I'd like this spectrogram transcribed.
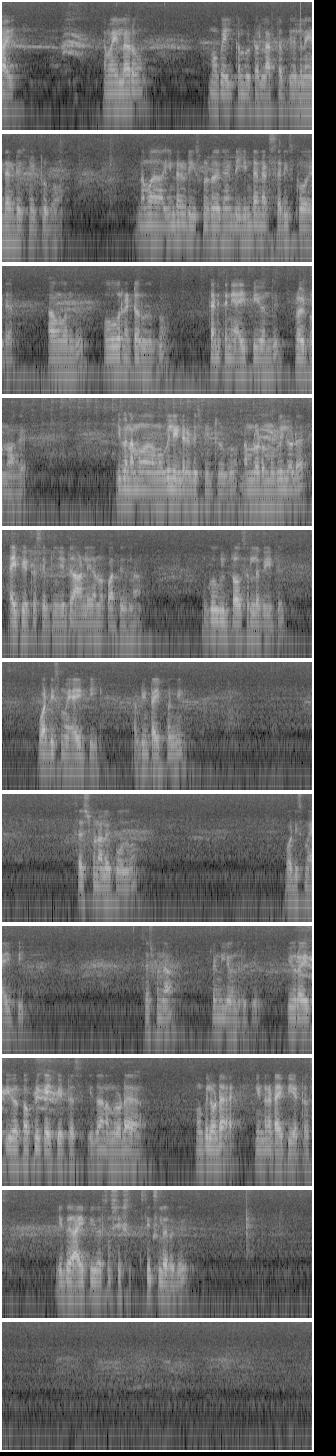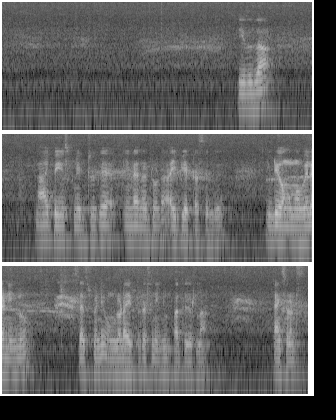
Hi நம்ம எல்லோரும் mobile computer laptop இதெல்லாம் இன்டர்நெட் யூஸ் பண்ணிகிட்ருக்கோம் நம்ம இன்டர்நெட் யூஸ் பண்ணுறதுக்காண்டி இன்டர்நெட் சர்வீஸ் ப்ரொவைடர் அவங்க வந்து ஒவ்வொரு நெட்ஒர்க்குக்கும் தனித்தனி ஐபி வந்து ப்ரொவைட் பண்ணுவாங்க. இப்போ நம்ம மொபைல் இன்டர்நெட் யூஸ் பண்ணிகிட்ருக்கோம் நம்மளோட மொபைலோட ஐபி அட்ரஸ் எப்படின்னு சொல்லிட்டு ஆன்லைனில் நம்ம பார்த்துக்கலாம். கூகுள் ப்ரௌசரில் போயிட்டு வாட் இஸ் மை ஐபி அப்படின்னு டைப் பண்ணி சர்ச் பண்ணாலே போதும். What is my IP search பண்ணால் ஃப்ரெண்ட்லி வந்திருக்கு. Your IP your public IP address இதுதான் நம்மளோட மொபைலோட இன்டர்நெட் ஐபி அட்ரஸ் இது ஐபி வெர்ஷன் சிக்ஸ் சிக்ஸில் இருக்குது இதுதான் நான் இப்போ யூஸ் பண்ணிகிட்ருக்க இன்டர்நெட்டோட ஐபி அட்ரஸ் இது. இப்படி உங்கள் மொபைலில் நீங்களும் சர்ச் பண்ணி உங்களோட ஐபி அட்ரஸ் நீங்களும் பார்த்துக்கிடலாம். Thanks friends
